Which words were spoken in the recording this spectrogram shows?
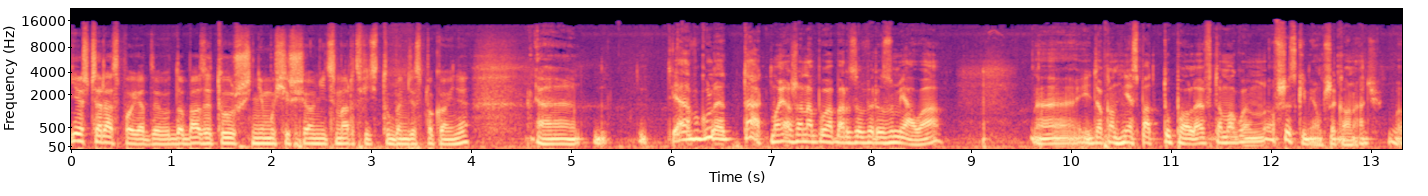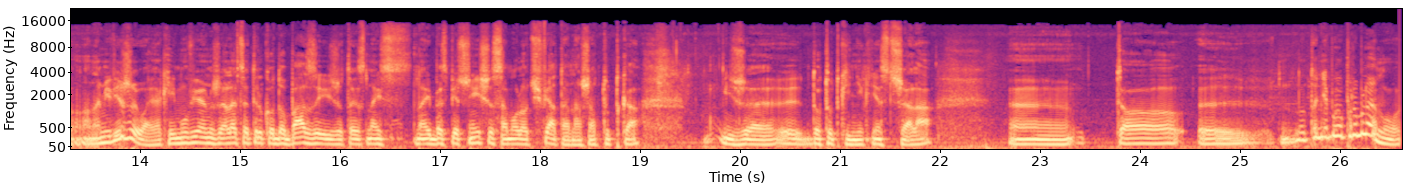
jeszcze raz pojadę do bazy, tu już nie musisz się o nic martwić, tu będzie spokojnie. E, ja w ogóle tak, moja żona była bardzo wyrozumiała. E, i dokąd nie spadł Tupolew, to mogłem o wszystkim ją przekonać, bo ona mi wierzyła. Jak jej mówiłem, że lecę tylko do bazy i że to jest naj, najbezpieczniejszy samolot świata, nasza Tutka i że y, do Tutki nikt nie strzela, e, to, y, no to nie było problemu.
